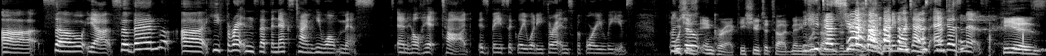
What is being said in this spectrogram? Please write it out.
Uh so yeah. So then uh he threatens that the next time he won't miss and he'll hit Todd is basically what he threatens before he leaves. And which so is incorrect. He shoots at Todd many more he times. does shoot at Todd many more times and does miss. He is.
